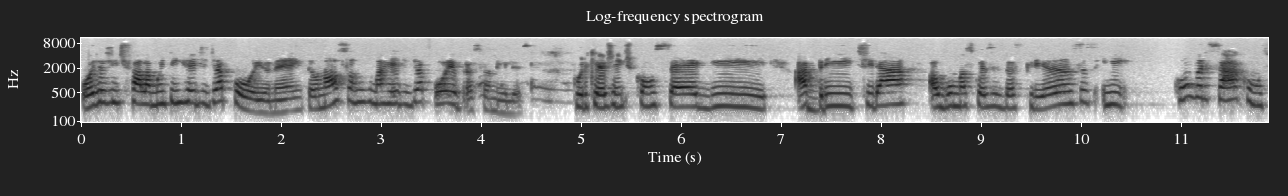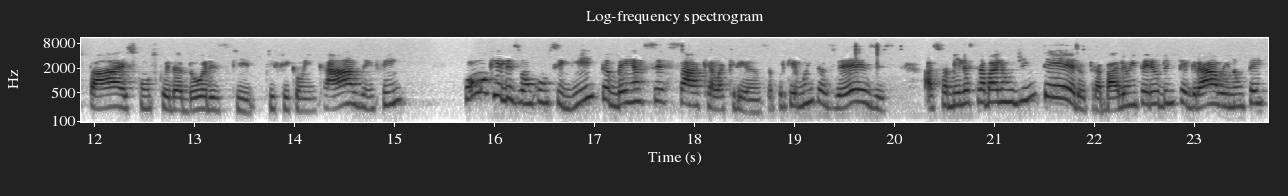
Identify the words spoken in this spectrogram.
Hoje a gente fala muito em rede de apoio, né? Então, nós somos uma rede de apoio para as famílias, porque a gente consegue abrir, tirar algumas coisas das crianças e conversar com os pais, com os cuidadores que, que ficam em casa, enfim, como que eles vão conseguir também acessar aquela criança? Porque muitas vezes as famílias trabalham o dia inteiro, trabalham em período integral e não tem,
